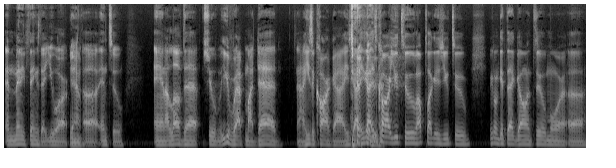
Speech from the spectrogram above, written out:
in many things that you are Yeah. uh, into, and I love that. Shoot, you can rap my dad. He's a car guy. He's got he's got his car YouTube. I'll plug his YouTube. We're gonna get that going too more. Uh,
